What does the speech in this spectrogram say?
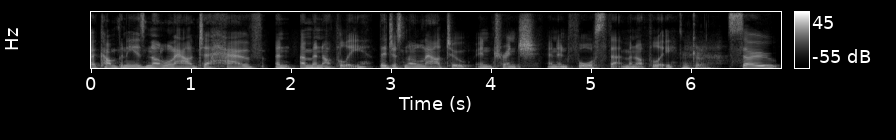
a company is not allowed to have an, a monopoly. They're just not allowed to entrench and enforce that monopoly. Okay. So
